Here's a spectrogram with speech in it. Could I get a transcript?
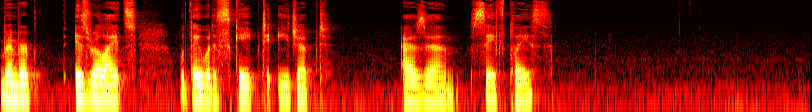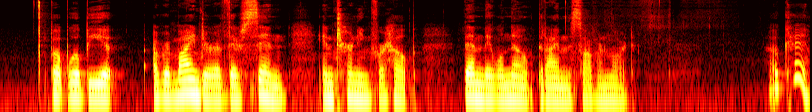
Remember, Israelites they would escape to Egypt as a safe place, but will be a, reminder of their sin in turning for help. Then they will know that I am the sovereign Lord. Okay.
